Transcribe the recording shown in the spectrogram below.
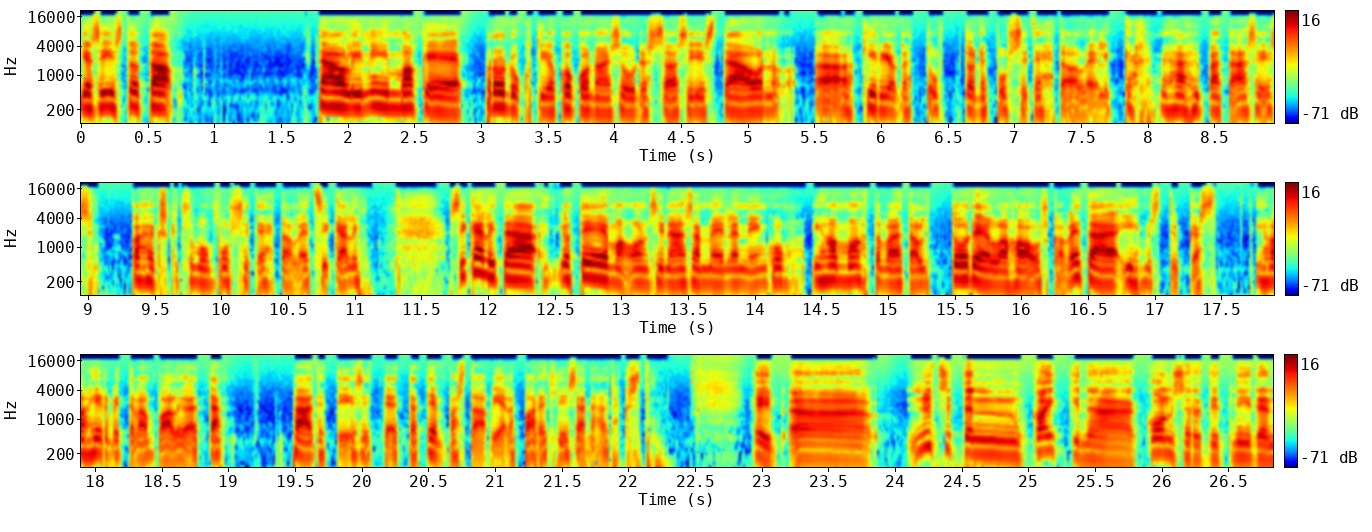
Ja siis tota, tämä oli niin makea produktio kokonaisuudessaan, siis tämä on äh, kirjoitettu tuonne pussitehtaalle, eli mehän hypätään siis 80-luvun pussitehtaalle, että sikäli, sikäli tämä jo teema on sinänsä meille niin kuin ihan mahtava, että oli todella hauska vetää ja ihmiset tykkäsivät ihan hirvittävän paljon, että päätettiin sitten, että tempastaa vielä parit lisänäytökset. Hei, äh, nyt sitten kaikki nämä konsertit, niiden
